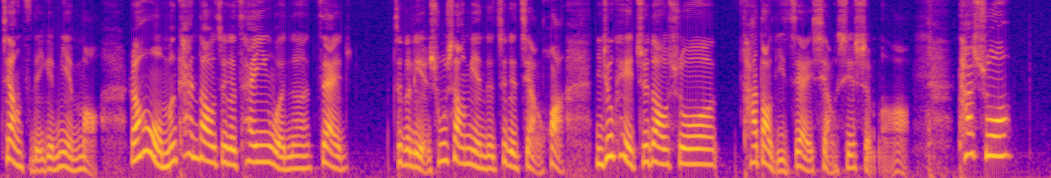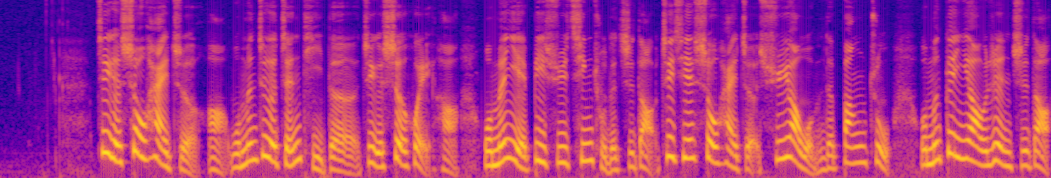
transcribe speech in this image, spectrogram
这样子的一个面貌。然后我们看到这个蔡英文呢，在这个脸书上面的这个讲话，你就可以知道说他到底在想些什么啊？他说。这个受害者啊，我们这个整体的这个社会哈，我们也必须清楚的知道，这些受害者需要我们的帮助。我们更要认知到，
